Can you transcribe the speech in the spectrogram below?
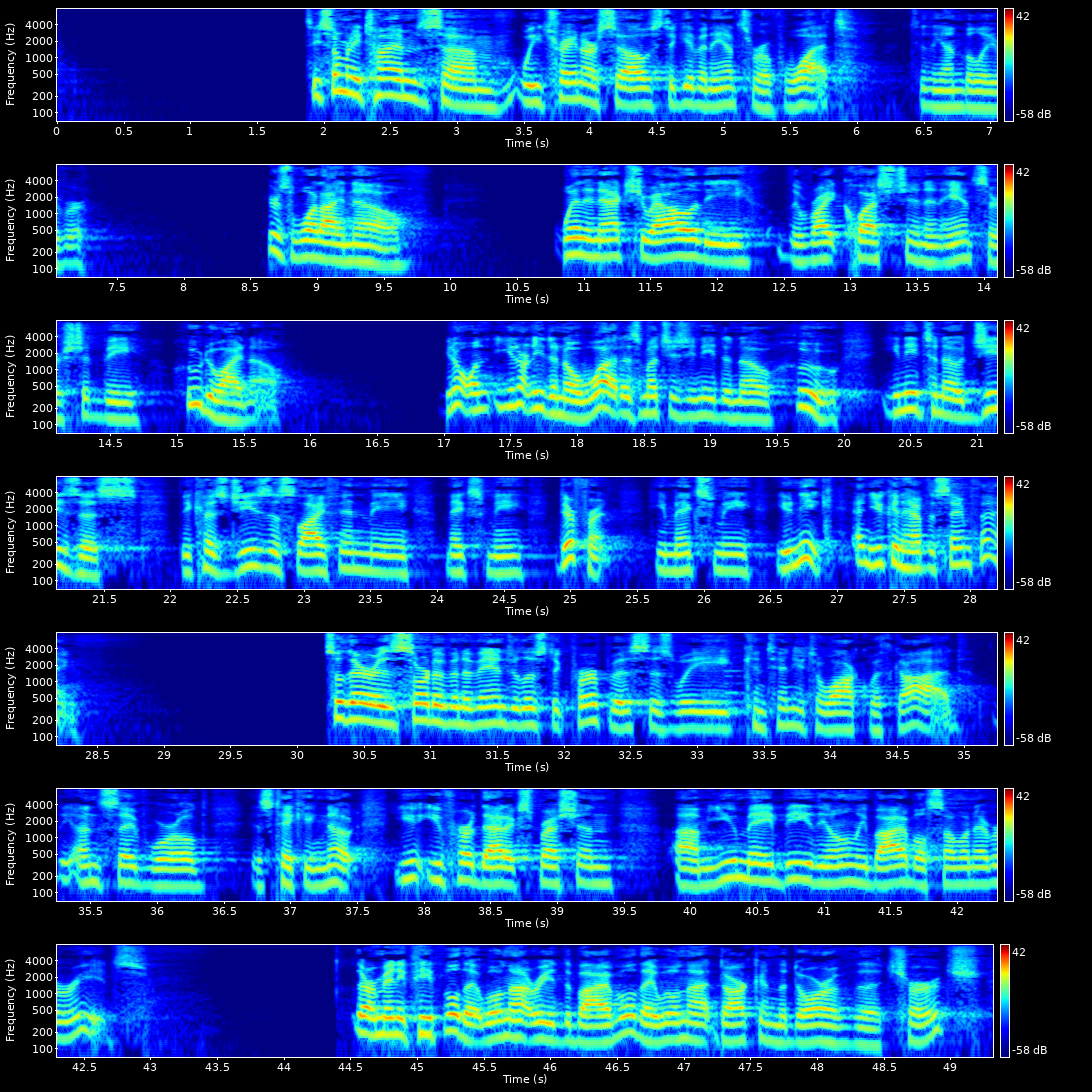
See, so many times um, we train ourselves to give an answer of what to the unbeliever. Here's what I know. When in actuality, the right question and answer should be, who do I know? You don't, want, you don't need to know what as much as you need to know who. You need to know Jesus because Jesus' life in me makes me different. He makes me unique. And you can have the same thing. So there is sort of an evangelistic purpose as we continue to walk with God the unsaved world is taking note. You, have heard that expression, um, you may be the only Bible someone ever reads. There are many people that will not read the Bible. They will not darken the door of the church.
